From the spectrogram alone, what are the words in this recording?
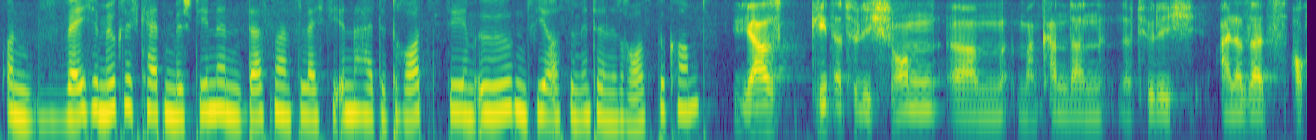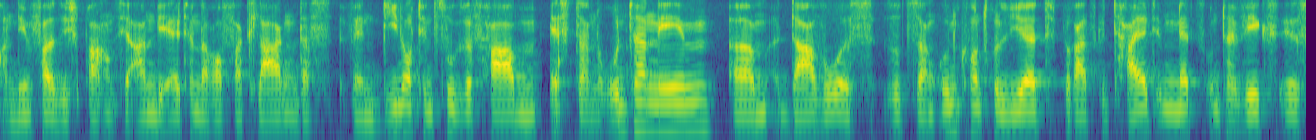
Und welche Möglichkeiten bestehen denn, dass man vielleicht die Inhalte trotzdem irgendwie aus dem Internet rausbekommt? Ja, es geht natürlich schon. Ähm, man kann dann natürlich einerseits auch in dem Fall, Sie sprachen es ja an, die Eltern darauf verklagen, dass wenn die noch den Zugriff haben, es dann runternehmen. Ähm, da, wo es sozusagen unkontrolliert bereits geteilt im Netz unterwegs ist,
